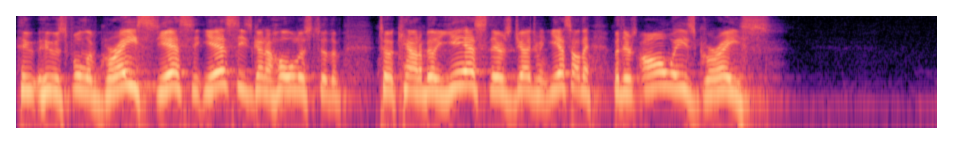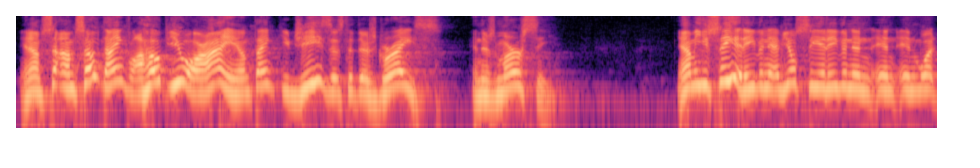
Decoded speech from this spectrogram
who, who is full of grace. Yes, yes, He's going to hold us to the to accountability. Yes, there's judgment. Yes, all that. But there's always grace. And I'm so, I'm so thankful. I hope you are. I am. Thank you, Jesus, that there's grace and there's mercy. I mean, you see it even, you'll see it even in, in, in what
